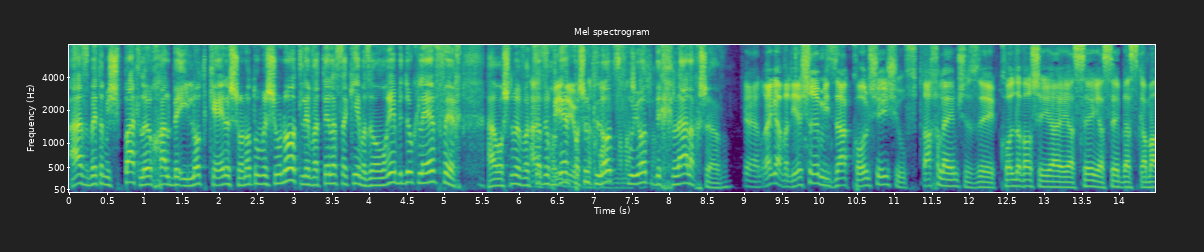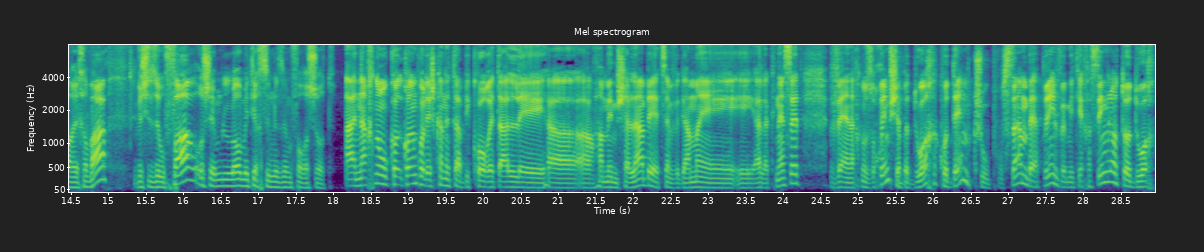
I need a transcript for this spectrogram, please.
אז בית המשפט לא יוכל בעילות כאלה שונות ומשונות. נכונות לבטל עסקים, אז הם אומרים בדיוק להפך. הרשות המבצעת וחוקרת פשוט נכון, לא צפויות. בכלל עכשיו. כן, רגע, אבל יש רמיזה כלשהי שהובטח להם שזה כל דבר שיעשה, יעשה בהסכמה רחבה, ושזה הופר, או שהם לא מתייחסים לזה מפורשות? אנחנו, קודם כל יש כאן את הביקורת על uh, הממשלה בעצם וגם uh, uh, על הכנסת ואנחנו זוכרים שבדוח הקודם כשהוא פורסם באפריל ומתייחסים לאותו דוח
